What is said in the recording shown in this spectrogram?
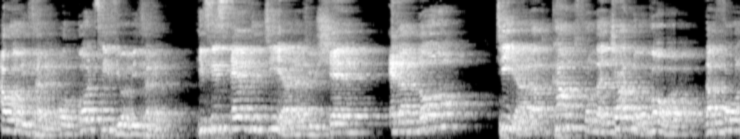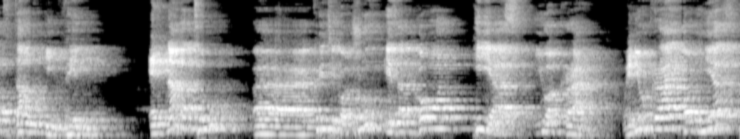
our misery, or God sees your misery. He sees every tear that you shed, and a no tear that comes from the child of God that falls down in vain. And number two, uh, critical truth is that God hears your cry. When you cry, God hears,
